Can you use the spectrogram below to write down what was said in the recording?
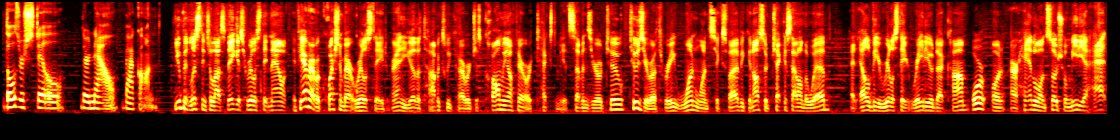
those are still they're now back on. You've been listening to Las Vegas Real Estate Now. If you ever have a question about real estate or any of the other topics we cover, just call me off air or text me at 702 203 1165. You can also check us out on the web at lvrealestateradio.com or on our handle on social media at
